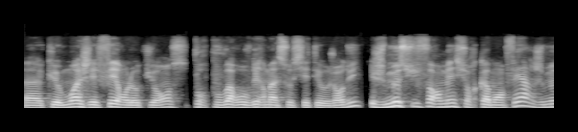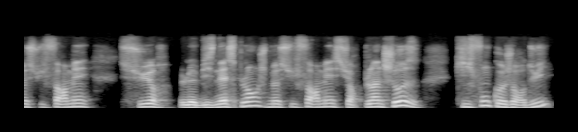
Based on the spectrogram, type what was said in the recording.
euh, que moi j'ai fait en l'occurrence pour pouvoir ouvrir ma société aujourd'hui. Je me suis formé sur comment faire, je me suis formé sur le business plan, je me suis formé sur plein de choses qui font qu'aujourd'hui,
